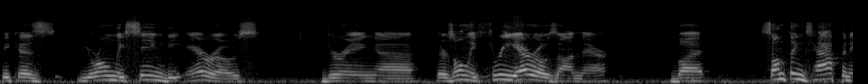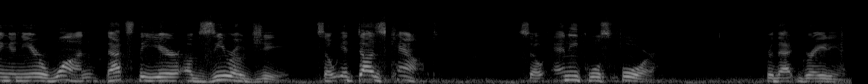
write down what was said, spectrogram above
Because you're only seeing the arrows during, uh, there's only three arrows on there, but something's happening in year one. That's the year of 0g. So it does count. So n equals 4 for that gradient.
